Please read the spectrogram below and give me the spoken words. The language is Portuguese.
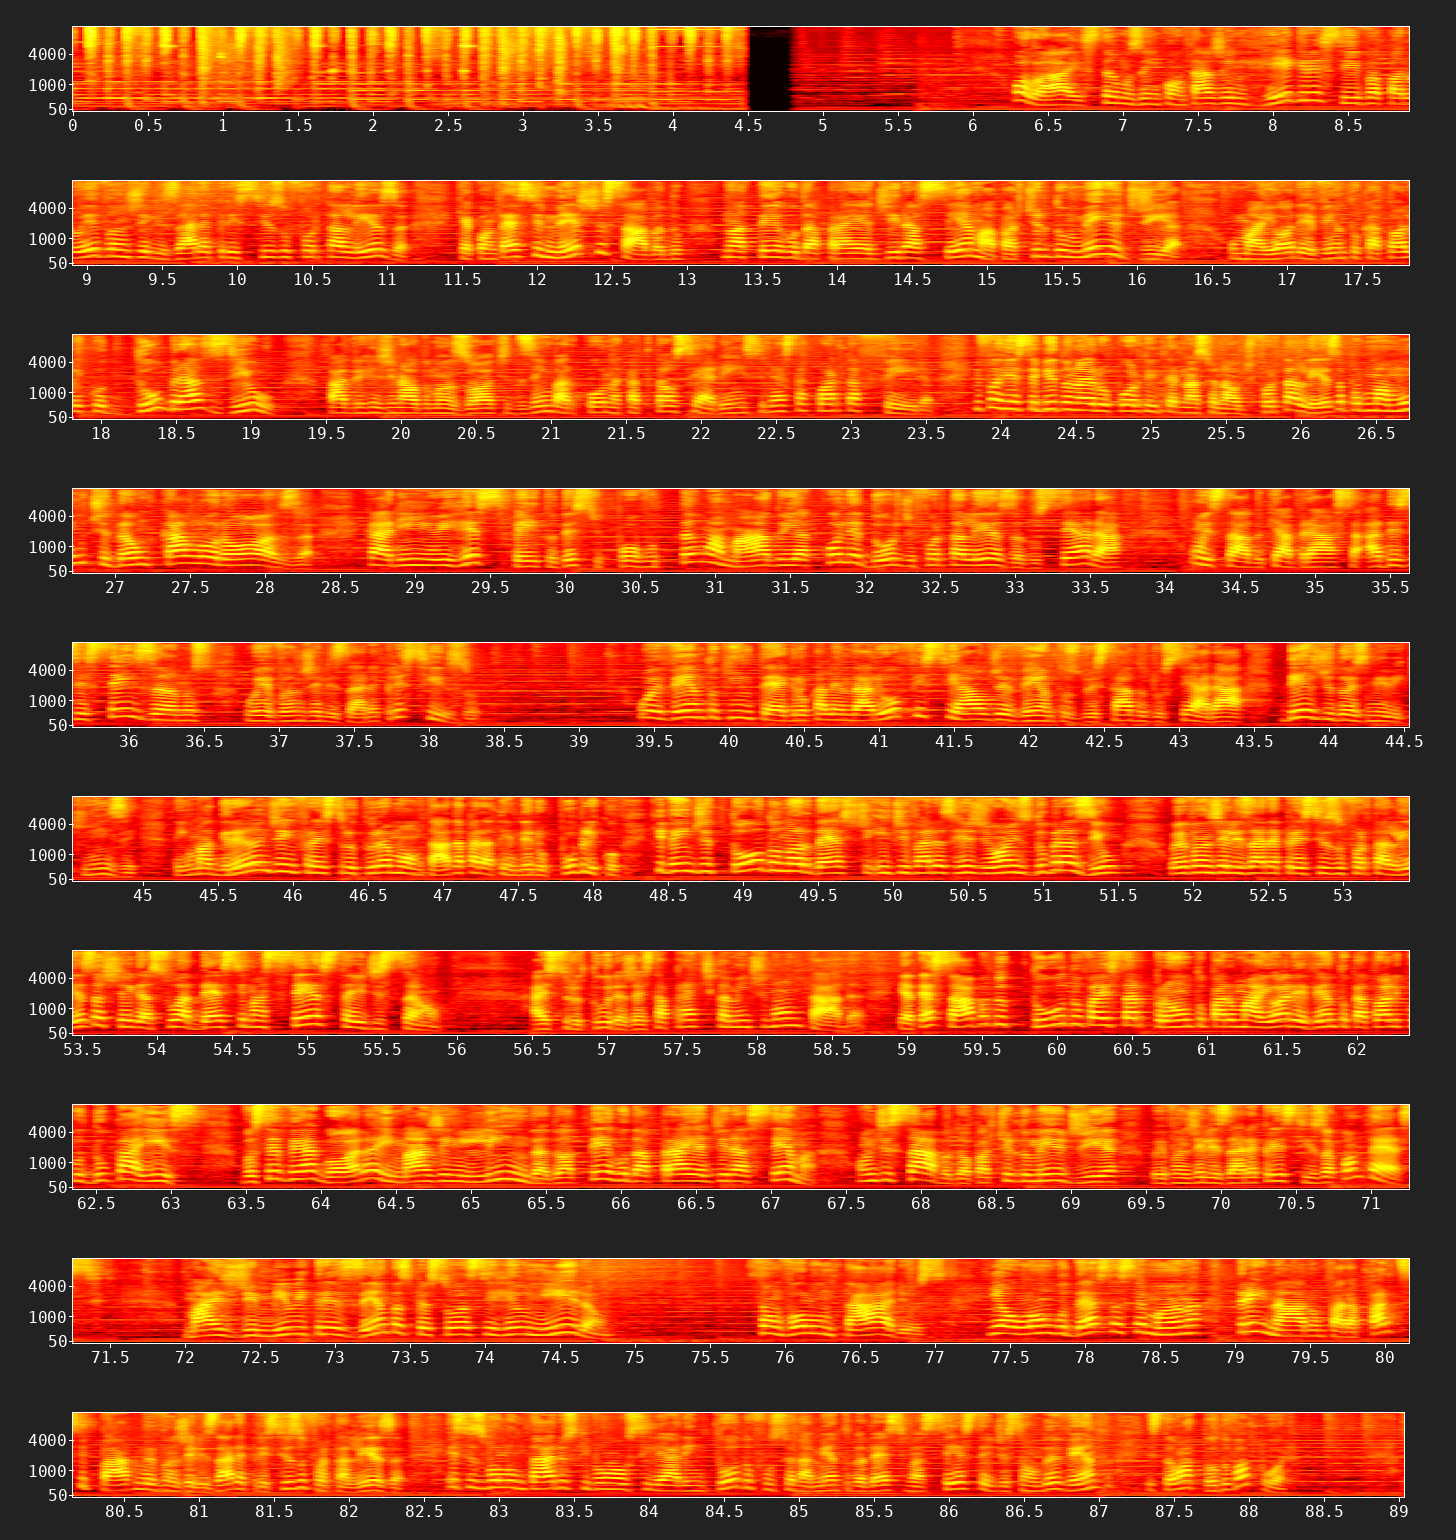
you. Olá, estamos em contagem regressiva para o Evangelizar é Preciso Fortaleza, que acontece neste sábado no aterro da praia de Iracema, a partir do meio-dia, o maior evento católico do Brasil. Padre Reginaldo Manzotti desembarcou na capital cearense nesta quarta-feira e foi recebido no Aeroporto Internacional de Fortaleza por uma multidão calorosa. Carinho e respeito deste povo tão amado e acolhedor de Fortaleza, do Ceará um estado que abraça há 16 anos o Evangelizar é Preciso. O evento, que integra o calendário oficial de eventos do estado do Ceará desde 2015, tem uma grande infraestrutura montada para atender o público que vem de todo o Nordeste e de várias regiões do Brasil. O Evangelizar é Preciso Fortaleza chega à sua 16ª edição. A estrutura já está praticamente montada e até sábado tudo vai estar pronto para o maior evento católico do país. Você vê agora a imagem linda do aterro da praia de Iracema, onde sábado, a partir do meio-dia, o Evangelizar é Preciso acontece. Mais de 1.300 pessoas se reuniram. São voluntários e ao longo desta semana treinaram para participar no Evangelizar é Preciso Fortaleza. Esses voluntários que vão auxiliar em todo o funcionamento da 16ª edição do evento estão a todo vapor.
